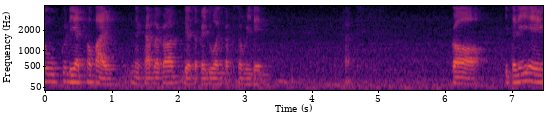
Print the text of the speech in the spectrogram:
ลูกเลียดเข้าไปนะครับ แล้วก็เดี๋ยวจะไปดวลกับสวีเดนครับก็อิตาลีเอง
